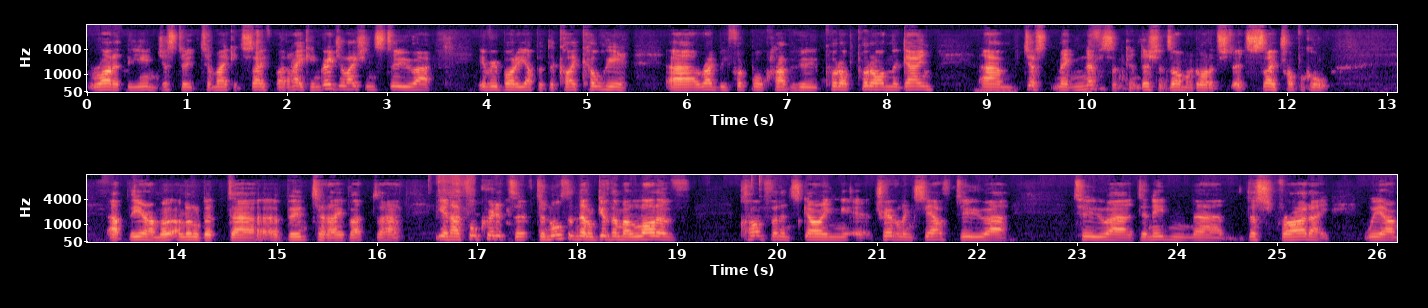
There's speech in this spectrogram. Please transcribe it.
right at the end just to, to make it safe. But hey, congratulations to everybody up at the Kaikohe uh, Rugby Football Club who put up put on the game. Um, just magnificent conditions. Oh my God, it's it's so tropical up there. I'm a, a little bit uh, burnt today, but uh, yeah, no, full credit to, to Northland. That'll give them a lot of confidence going uh, traveling south to uh, to uh, Dunedin uh, this Friday. We are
